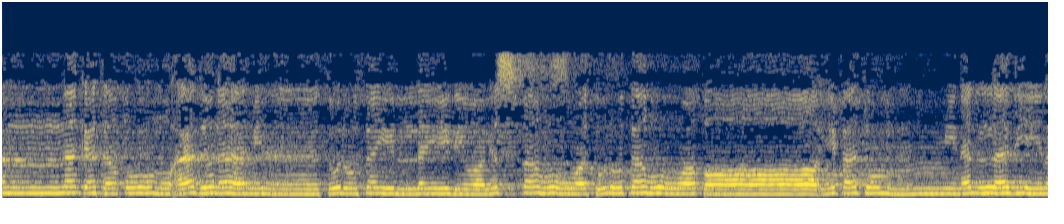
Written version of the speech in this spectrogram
أنك تقوم أدنى من ثلثي الليل ونصفه وثلثه وطائفة من الذين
